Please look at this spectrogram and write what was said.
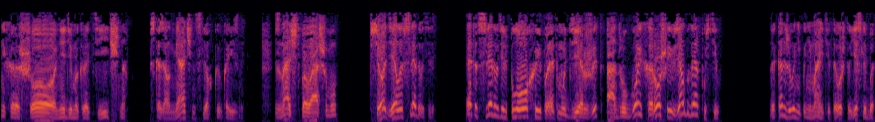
нехорошо, не демократично, — сказал Мячин с легкой укоризной. — Значит, по-вашему, все дело в следователе. Этот следователь плохо и поэтому держит, а другой хороший взял бы да и отпустил. Да как же вы не понимаете того, что если бы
